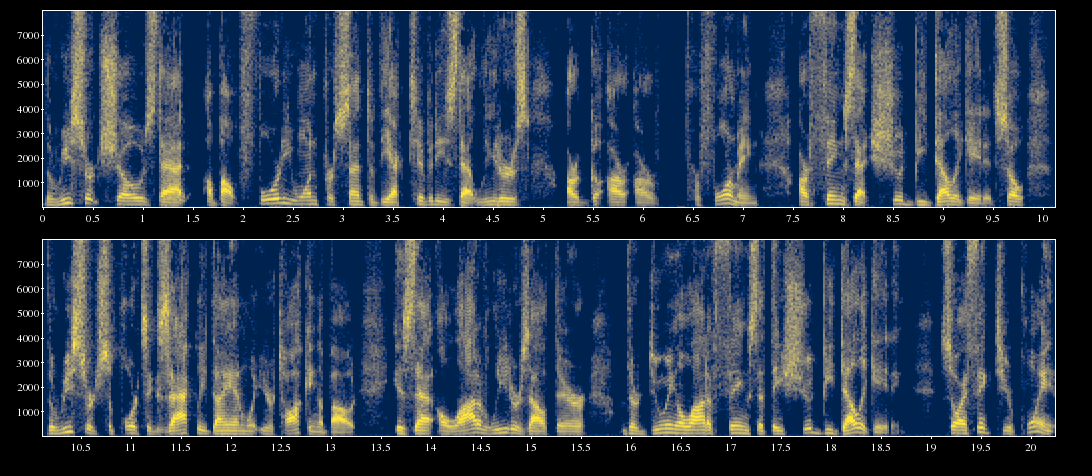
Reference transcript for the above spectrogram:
The research shows that about 41% of the activities that leaders are, are, are performing are things that should be delegated. So the research supports exactly, Diane, what you're talking about is that a lot of leaders out there, they're doing a lot of things that they should be delegating. So I think to your point,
